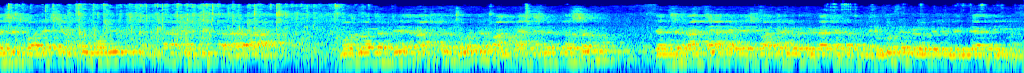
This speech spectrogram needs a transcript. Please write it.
तसेच कॉलेज कॅम्पसमधील त्यांच्या शिस्तीचा धडा महत्वाचं जे राष्ट्रध्वज बांधण्याचे कसं त्यांचे राज्य आणि देश पातळीवर क्रीडा क्षेत्रात नैपुण्य मिळवलेले विद्यार्थी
